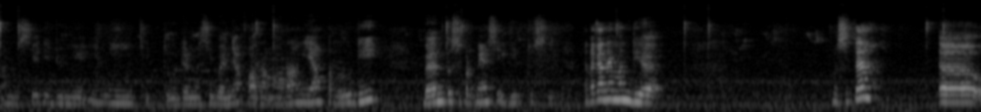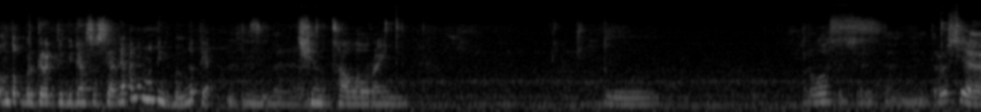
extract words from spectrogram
manusia di dunia ini gitu. Dan masih banyak orang-orang yang perlu dibantu sepertinya sih gitu sih. Karena kan emang dia maksudnya eh, untuk bergerak di bidang sosialnya kan emang tinggi banget ya benar. Cinta Laura ini. Gitu. Terus ceritanya. Terus ya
